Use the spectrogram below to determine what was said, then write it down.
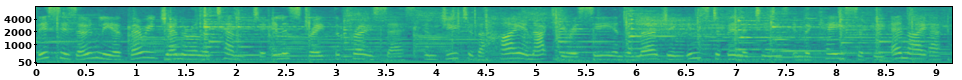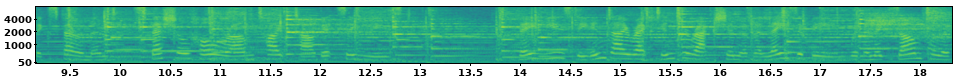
This is only a very general attempt to illustrate the process, and due to the high inaccuracy and emerging instabilities in the case of the NIF experiment, special hohlraum type targets are used. They use the indirect interaction of a laser beam with an example of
